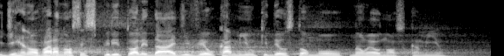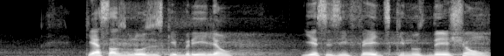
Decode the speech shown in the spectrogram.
e de renovar a nossa espiritualidade e ver o caminho que Deus tomou, não é o nosso caminho. Que essas luzes que brilham e esses enfeites que nos deixam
